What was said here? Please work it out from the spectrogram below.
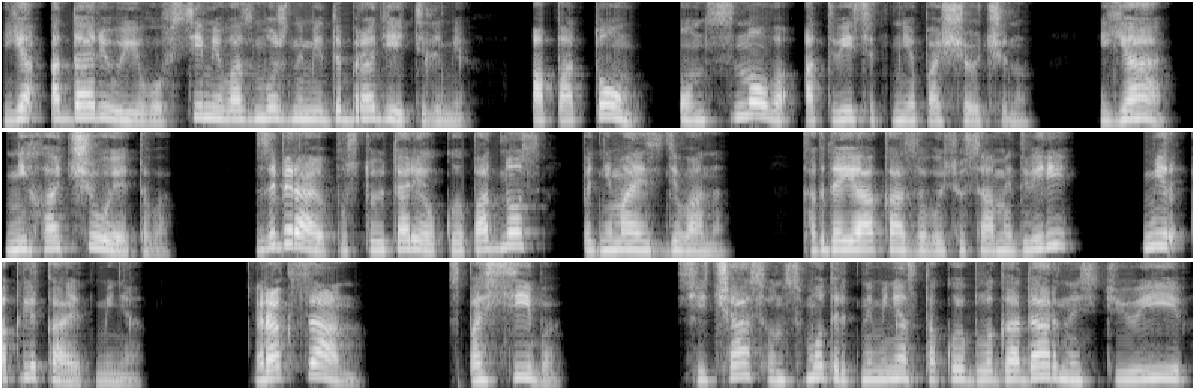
Я одарю его всеми возможными добродетелями, а потом он снова отвесит мне пощечину. Я не хочу этого. Забираю пустую тарелку и поднос, поднимаясь с дивана. Когда я оказываюсь у самой двери, мир окликает меня. «Роксан! Спасибо!» Сейчас он смотрит на меня с такой благодарностью и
